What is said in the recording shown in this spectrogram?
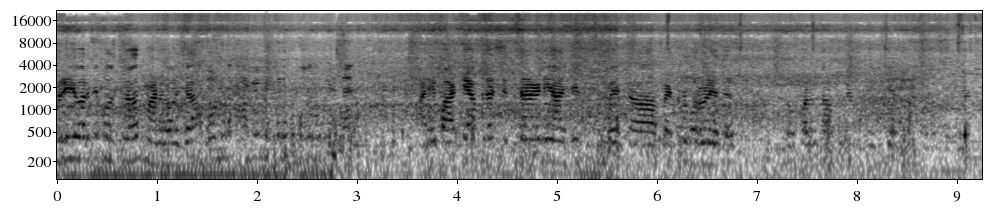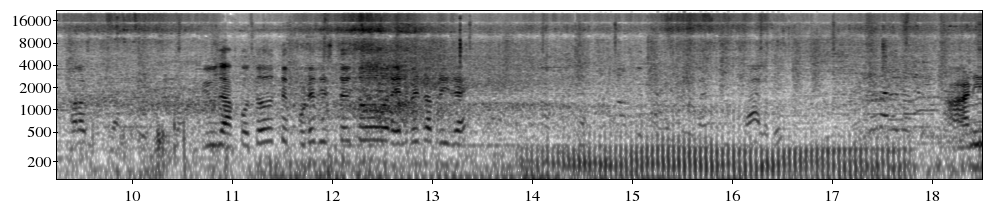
ब्रिजवरती पोहोचलो आहोत माणगावच्या. आणि बाकी आपल्या सिद्ध आणि अजित पेट्रोल भरून येतात. तोपर्यंत आपले व्ह्यू दाखवतो. ते पुढे दिसतोय तो रेल्वेचा ब्रिज आहे. आणि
